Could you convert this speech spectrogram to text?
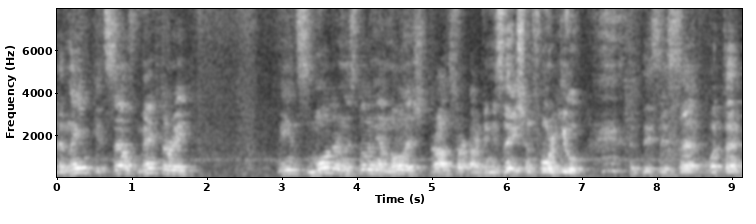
the name itself, Mektory, means Modern Estonian Knowledge Transfer Organization for You. this is uh, what uh,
